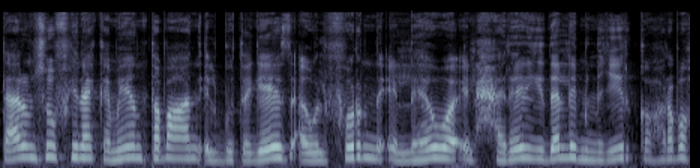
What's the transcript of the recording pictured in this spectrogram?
تعالوا نشوف هنا كمان طبعا البوتاجاز أو الفرن اللي هو الحراري ده اللي من غير كهرباء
